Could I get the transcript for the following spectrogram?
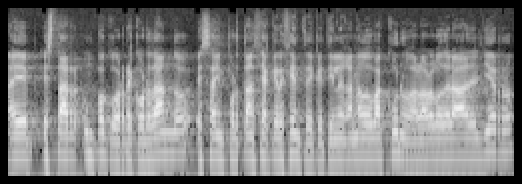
eh, estar un poco recordando esa importancia creciente que tiene el ganado vacuno a lo largo de la del hierro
